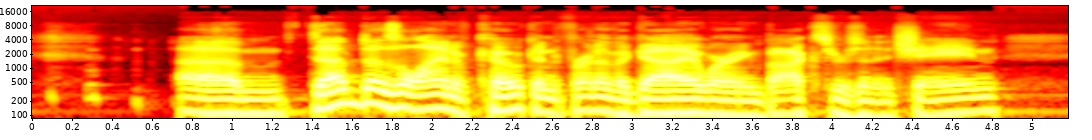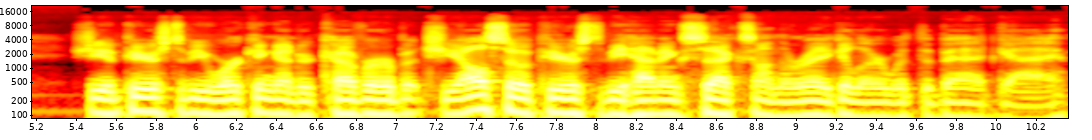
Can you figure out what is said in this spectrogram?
um, Deb does a line of coke in front of a guy wearing boxers and a chain. She appears to be working undercover, but she also appears to be having sex on the regular with the bad guy.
